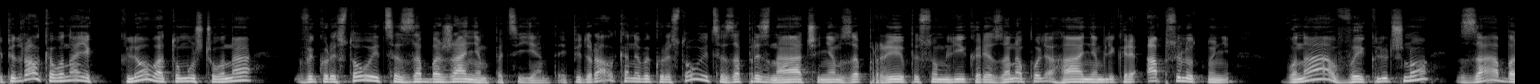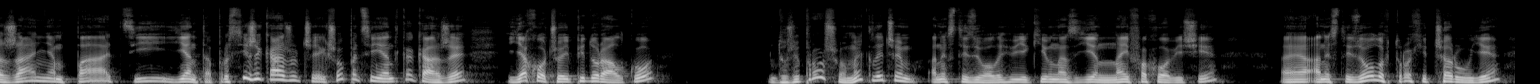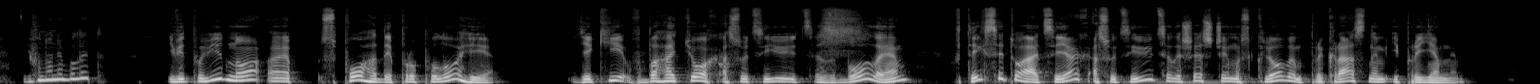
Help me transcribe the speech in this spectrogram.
Епідралка, вона є кльова, тому що вона використовується за бажанням пацієнта. Епідуралка не використовується за призначенням, за приписом лікаря, за наполяганням лікаря. Абсолютно ні. Вона виключно за бажанням пацієнта. Простіше кажучи, якщо пацієнтка каже, я хочу епідуралку, дуже прошу, ми кличемо анестезіологів, які в нас є найфаховіші. Е, Анестезіолог трохи чарує, і воно не болить. І відповідно е, спогади про пологи, які в багатьох асоціюються з болем, в тих ситуаціях асоціюються лише з чимось кльовим, прекрасним і приємним,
